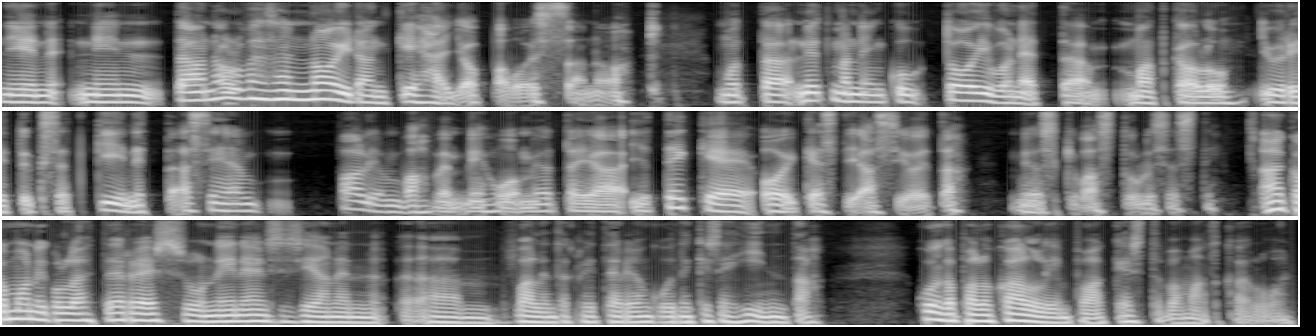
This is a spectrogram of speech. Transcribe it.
Niin, niin tämä on ollut vähän sellainen noidan kehä jopa, voisi sanoa. Mutta nyt mä niin kuin toivon, että matkailuyritykset kiinnittää siihen paljon vahvemmin huomiota ja, ja tekee oikeasti asioita myöskin vastuullisesti. Aika moni kun lähtee reissuun, niin ensisijainen äm, valintakriteeri on kuitenkin se hinta. Kuinka paljon kalliimpaa kestävä matkailu on?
